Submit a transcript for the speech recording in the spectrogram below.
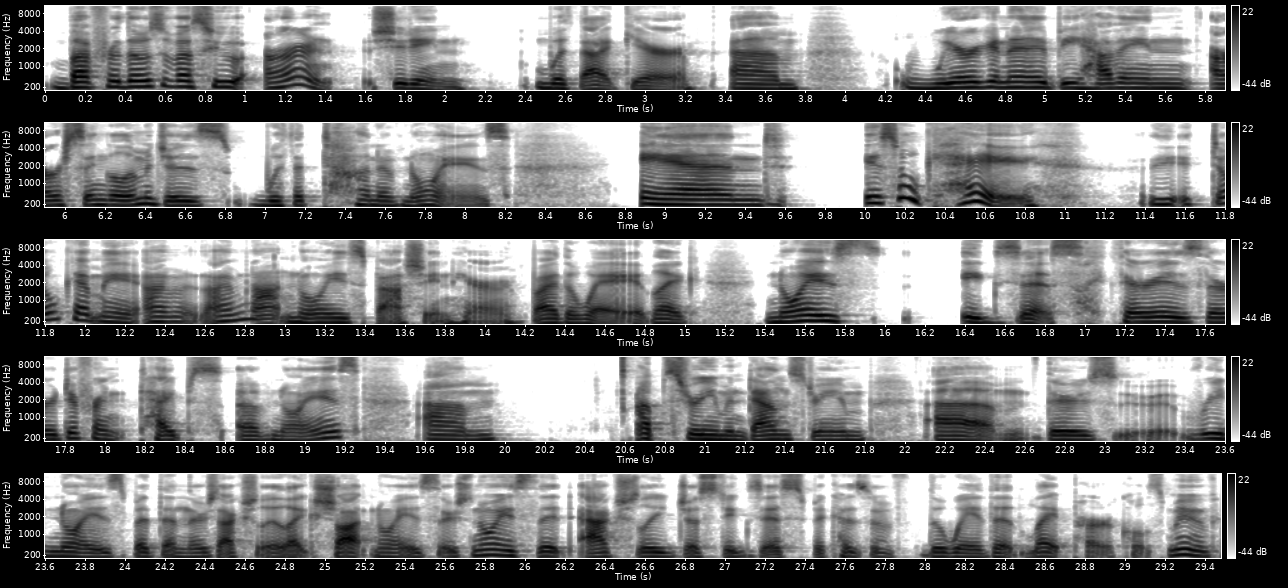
But for those of us who aren't shooting with that gear, um, we're going to be having our single images with a ton of noise. And it's okay. Don't get me, I'm, I'm not noise bashing here, by the way. Like, noise exists. Like, there is, there are different types of noise. Um, upstream and downstream. Um, there's read noise, but then there's actually like shot noise. There's noise that actually just exists because of the way that light particles move.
